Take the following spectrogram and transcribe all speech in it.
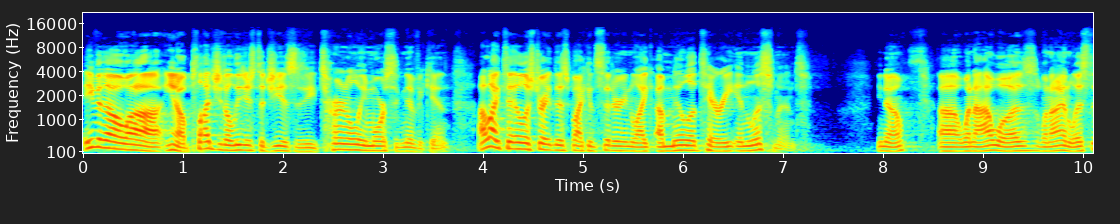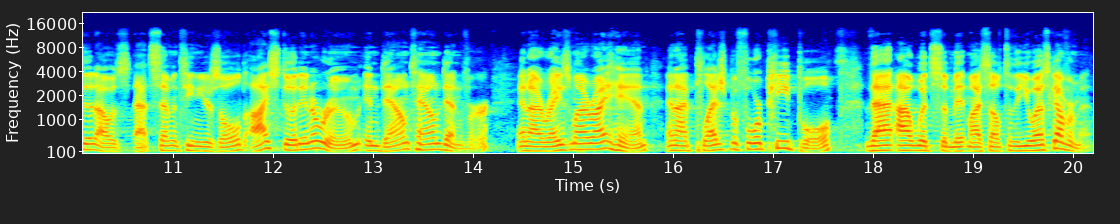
Even though, uh, you know, pledging allegiance to Jesus is eternally more significant, I like to illustrate this by considering like a military enlistment. You know, uh, when I was, when I enlisted, I was at 17 years old. I stood in a room in downtown Denver and I raised my right hand and I pledged before people that I would submit myself to the U.S. government,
